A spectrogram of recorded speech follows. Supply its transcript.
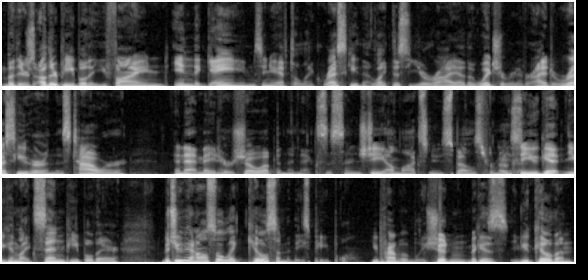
But there's other people that you find in the games, and you have to like rescue them, like this Yuria the witch or whatever. I had to rescue her in this tower, and that made her show up in the Nexus, and she unlocks new spells for me. Okay. So you get you can like send people there, but you can also like kill some of these people. You probably shouldn't because if you kill them,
